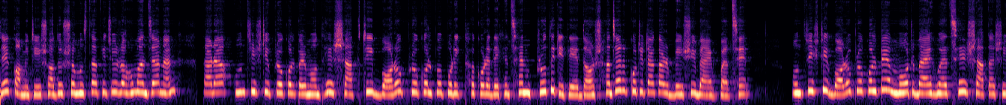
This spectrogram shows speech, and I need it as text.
যে কমিটির সদস্য মুস্তাফিজুর রহমান জানান, তারা উনত্রিশটি প্রকল্পের মধ্যে সাতটি বড় প্রকল্প পরীক্ষা করে দেখেছেন, প্রতিটিতে দশ হাজার কোটি টাকার বেশি ব্যয় হয়েছে। উনত্রিশটি বড় প্রকল্পে মোট ব্যয় হয়েছে সাতাশি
